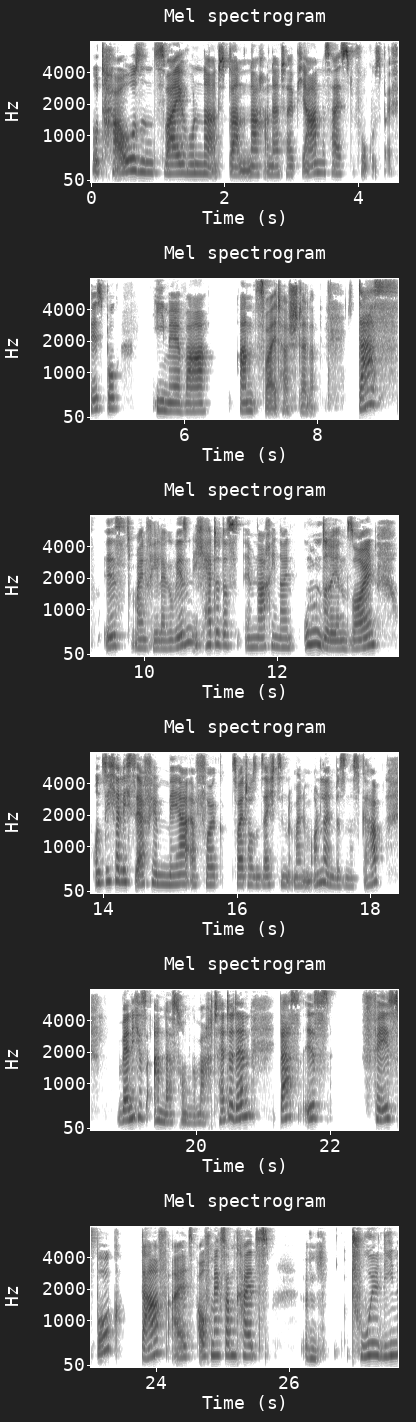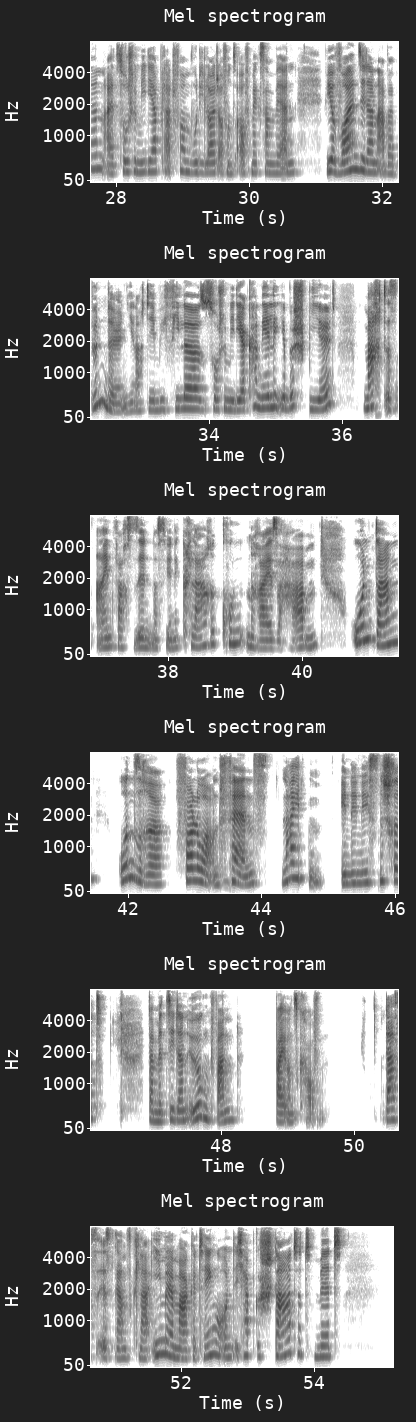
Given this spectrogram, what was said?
so 1200 dann nach anderthalb Jahren. Das heißt, Fokus bei Facebook. E-Mail war an zweiter Stelle. Das ist mein Fehler gewesen. Ich hätte das im Nachhinein umdrehen sollen und sicherlich sehr viel mehr Erfolg 2016 mit meinem Online-Business gehabt, wenn ich es andersrum gemacht hätte. Denn das ist Facebook darf als Aufmerksamkeits ähm, Tool dienen, als Social-Media-Plattform, wo die Leute auf uns aufmerksam werden. Wir wollen sie dann aber bündeln, je nachdem, wie viele Social-Media-Kanäle ihr bespielt, macht es einfach Sinn, dass wir eine klare Kundenreise haben und dann unsere Follower und Fans leiten in den nächsten Schritt, damit sie dann irgendwann bei uns kaufen. Das ist ganz klar E-Mail-Marketing und ich habe gestartet mit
